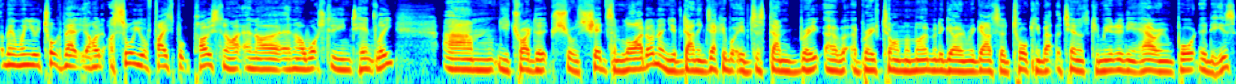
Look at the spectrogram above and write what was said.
I mean, when you talk about, I, I saw your Facebook post and I and I and I watched it intently. Um, you tried to shed some light on, and you've done exactly what you've just done brief, uh, a brief time a moment ago in regards to talking about the tennis community and how important it is.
